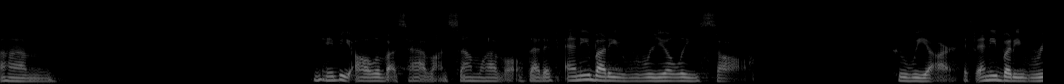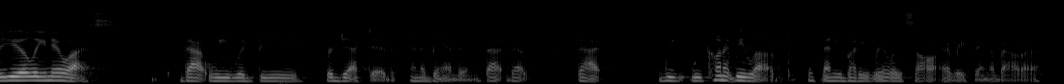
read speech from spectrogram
um, maybe all of us have on some level that if anybody really saw who we are, if anybody really knew us, that we would be rejected and abandoned, that, that, that we, we couldn't be loved if anybody really saw everything about us.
